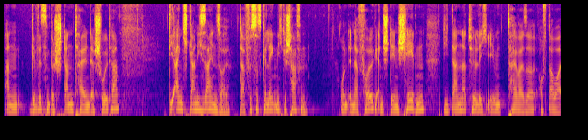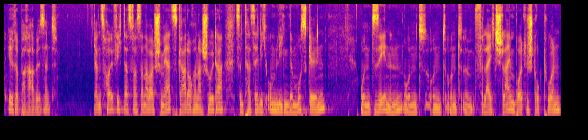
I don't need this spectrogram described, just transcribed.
an gewissen Bestandteilen der Schulter, die eigentlich gar nicht sein soll. Dafür ist das Gelenk nicht geschaffen. Und in der Folge entstehen Schäden, die dann natürlich eben teilweise auf Dauer irreparabel sind. Ganz häufig das, was dann aber schmerzt, gerade auch in der Schulter, sind tatsächlich umliegende Muskeln und Sehnen und, und, und ähm, vielleicht Schleimbeutelstrukturen,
